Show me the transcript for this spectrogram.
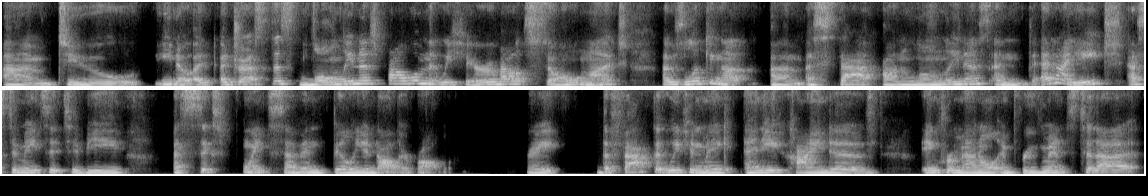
um, to, you know, a- address this loneliness problem that we hear about so much. I was looking up um, a stat on loneliness, and the NIH estimates it to be a $6.7 billion problem, right? The fact that we can make any kind of incremental improvements to that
